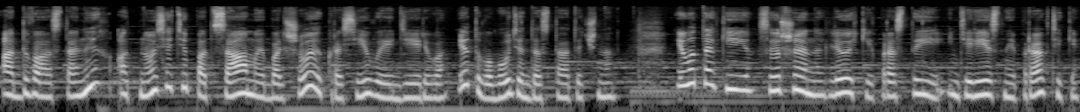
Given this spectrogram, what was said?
а два остальных относите под самое большое красивое дерево. Этого будет достаточно. И вот такие совершенно легкие, простые, интересные практики,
